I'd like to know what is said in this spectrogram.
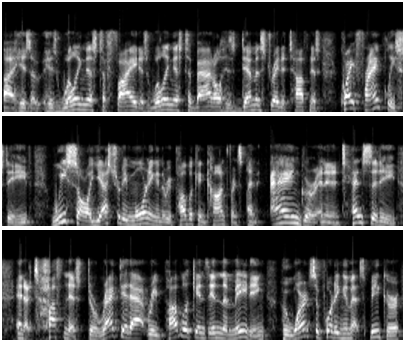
uh, his, uh, his willingness to fight, his willingness to battle, his demonstrated toughness. Quite frankly, Steve, we saw yesterday morning in the Republican conference an anger and an intensity and a toughness directed at Republicans in the meeting who weren't supporting him at Speaker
